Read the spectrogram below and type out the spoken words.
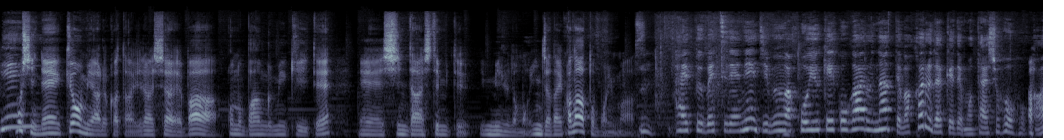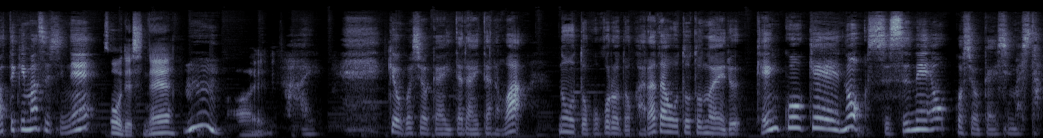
ねもしね、興味ある方いらっしゃれば、この番組聞いて、えー診断してみてみるのもいいんじゃないかなと思います。うん、タイプ別でね、自分はこういう傾向があるなって分かるだけでも対処方法変わってきますしね。そうですね。うん。はい。はい。今日ご紹介いただいたのは、脳と心と体を整える健康経営のすすめをご紹介しました。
